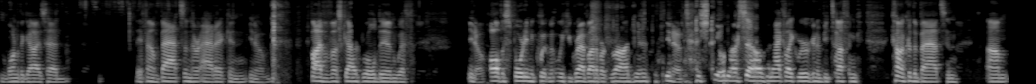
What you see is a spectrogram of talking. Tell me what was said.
one of the guys had they found bats in their attic and you know five of us guys rolled in with you know all the sporting equipment we could grab out of our garages you know to shield ourselves and act like we were going to be tough and conquer the bats and um,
